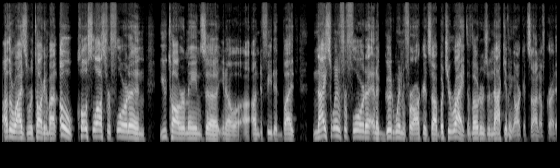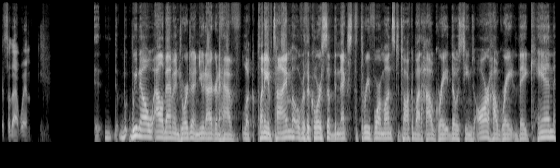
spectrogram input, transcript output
Otherwise, we're talking about oh, close loss for Florida, and Utah remains uh, you know undefeated. But nice win for Florida and a good win for Arkansas. But you're right, the voters are not giving Arkansas enough credit for that win. Uh, we know Alabama and Georgia, and you and I are going to have look plenty of time over the course of the next three, four months to talk about how great those teams are, how great they can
